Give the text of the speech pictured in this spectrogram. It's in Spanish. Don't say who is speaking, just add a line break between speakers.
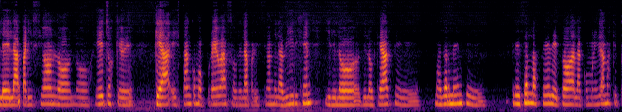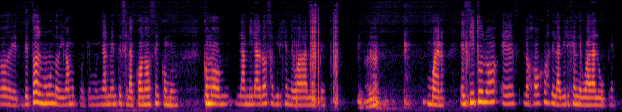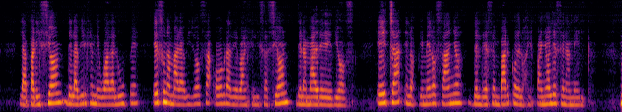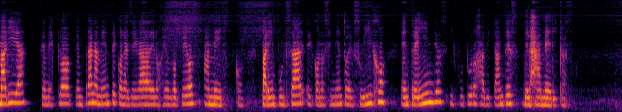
la aparición, los hechos que, que están como pruebas sobre la aparición de la Virgen y de lo, de lo que hace mayormente crecer la fe de toda la comunidad, más que todo de, todo el mundo, digamos, porque mundialmente se la conoce como, como la milagrosa Virgen de Guadalupe.
adelante.
Bueno, el título es Los ojos de la Virgen de Guadalupe. La aparición de la Virgen de Guadalupe es una maravillosa obra de evangelización de la Madre de Dios, hecha en los primeros años del desembarco de los españoles en América. María se mezcló tempranamente con la llegada de los europeos a México para impulsar el conocimiento de su Hijo entre indios y futuros habitantes de las Américas.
